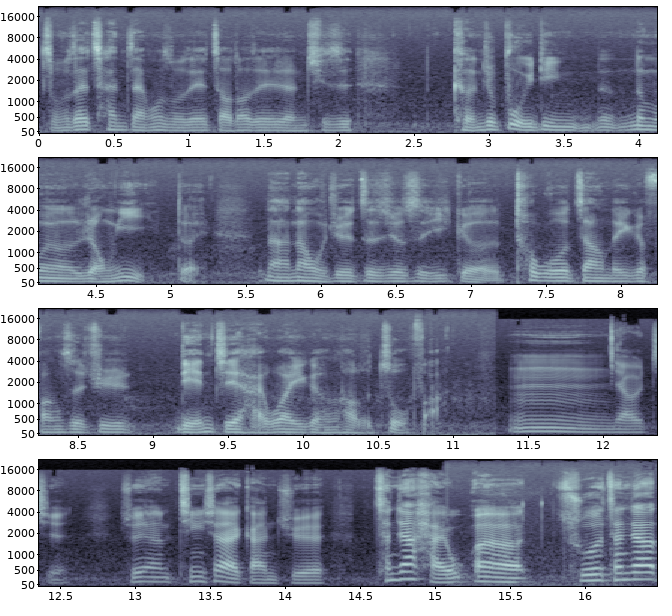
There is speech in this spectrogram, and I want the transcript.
怎么在参展或者怎么在找到这些人，其实可能就不一定那那么容易，对。那那我觉得这就是一个透过这样的一个方式去连接海外一个很好的做法。嗯，了解。所以听下来感觉参加海呃，除了参加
